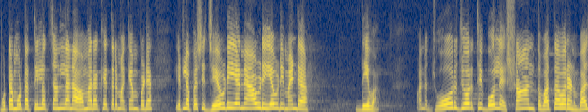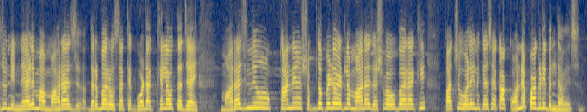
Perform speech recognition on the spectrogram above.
મોટા મોટા તિલક ચાંદલાના અમારા ખેતરમાં કેમ પડ્યા? એટલે પછી જેવડી એને આવડી એવડી માંડ્યા દેવા. અને જોર જોરથી બોલે, શાંત વાતાવરણ, બાજુની નેળમાં મહારાજ દરબારો સાથે ઘોડા ખેલાવતા જાય. મહારાજનો કાને શબ્દ પડ્યો એટલે મહારાજ અશ્વ ઊભા રાખી પાછું વળીને કહે છે, કે આ કોને પાઘડી બંધાવે છે?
